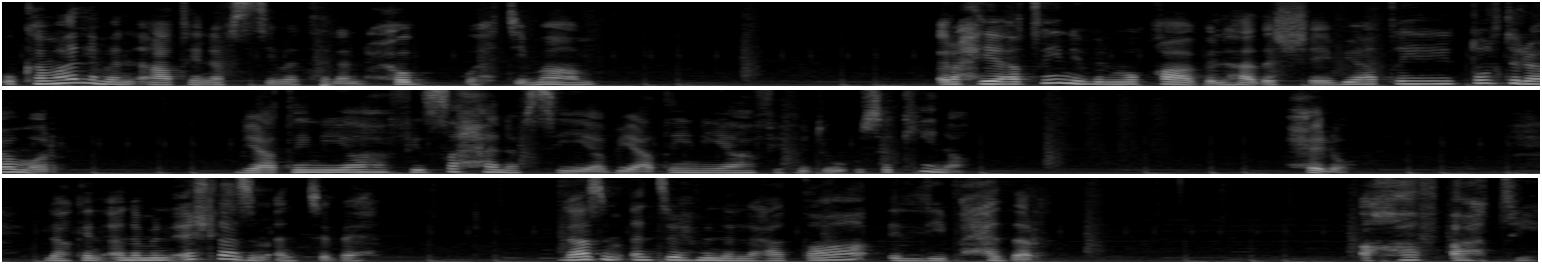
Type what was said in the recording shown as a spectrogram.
وكمان لما أعطي نفسي مثلا حب واهتمام راح يعطيني بالمقابل هذا الشيء بيعطيني طولة العمر بيعطيني إياها في صحة نفسية بيعطيني إياها في هدوء وسكينة. حلو. لكن أنا من إيش لازم أنتبه؟ لازم أنتبه من العطاء اللي بحذر. أخاف أعطي.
